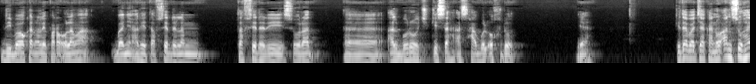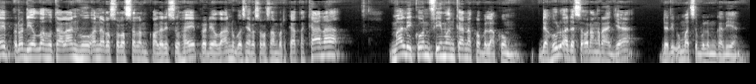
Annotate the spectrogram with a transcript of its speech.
dibawakan oleh para ulama banyak ahli tafsir dalam tafsir dari surat uh, Al-Buruj, kisah Ashabul Ukhdud. Ya. Kita bacakan wa an Suhaib radhiyallahu taala anhu anna Rasulullah sallallahu alaihi dari Suhaib radhiyallahu anhu bahwasanya Rasulullah SAW berkata, "Kana malikun fi man kana qablakum." Dahulu ada seorang raja dari umat sebelum kalian.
